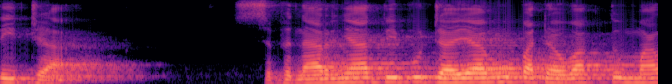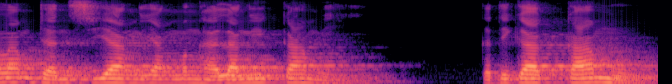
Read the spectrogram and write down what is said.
tidak sebenarnya tipu dayamu pada waktu malam dan siang yang menghalangi kami ketika kamu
